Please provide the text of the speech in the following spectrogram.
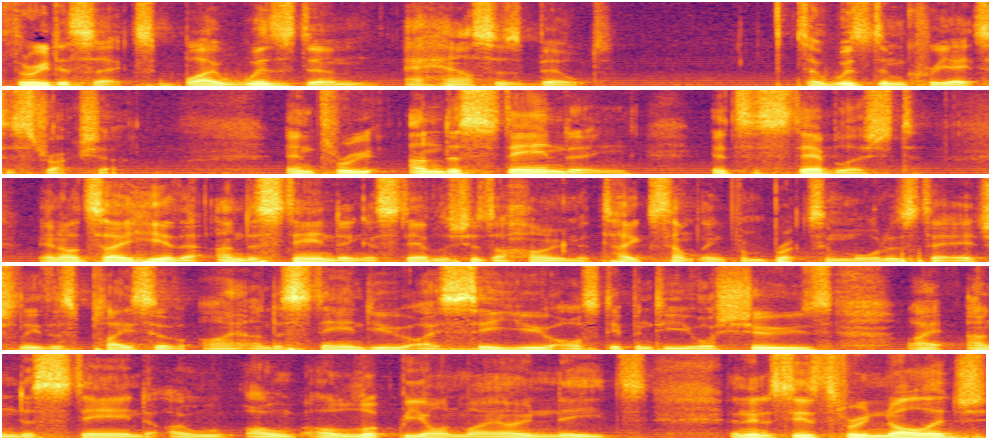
3 to 6 By wisdom, a house is built. So, wisdom creates a structure. And through understanding, it's established. And I'd say here that understanding establishes a home. It takes something from bricks and mortars to actually this place of I understand you, I see you, I'll step into your shoes, I understand, I will, I'll, I'll look beyond my own needs. And then it says, through knowledge,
